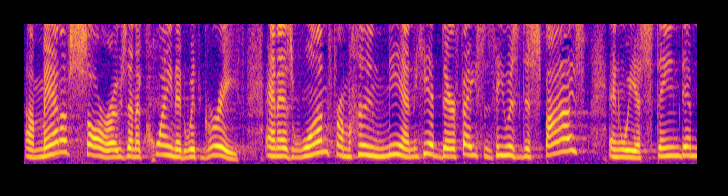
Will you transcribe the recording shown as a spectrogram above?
a man of sorrows and acquainted with grief. And as one from whom men hid their faces, he was despised, and we esteemed him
